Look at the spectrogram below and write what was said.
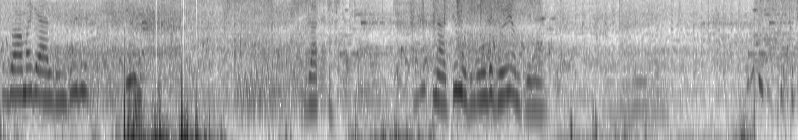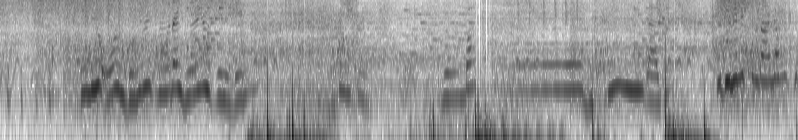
Tuzağıma geldim. Biri. Bir dakika. Ne yapayım hocam? Orada görüyorum seni. Geliyor oğlum deli misin? Oradan görüyorum seni deli. Bomba. Bitti mi? Belki. Ya deli misin ne mutlu?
